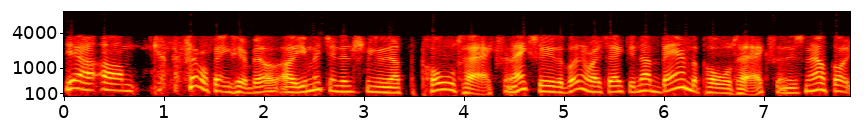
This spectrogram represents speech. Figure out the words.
Yeah, um, several things here, Bill. Uh, you mentioned, interestingly enough, the poll tax, and actually, the Voting Rights Act did not ban the poll tax, and it's now thought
